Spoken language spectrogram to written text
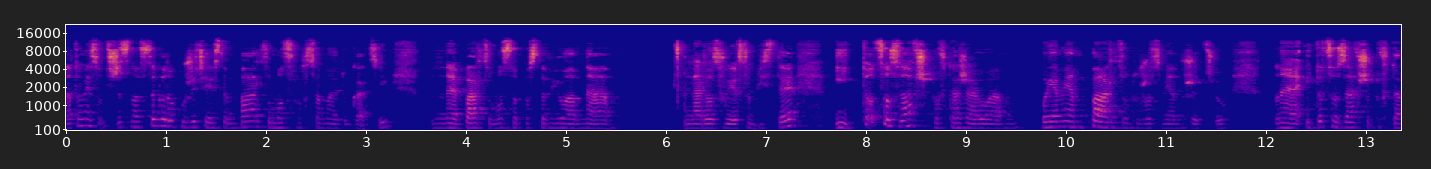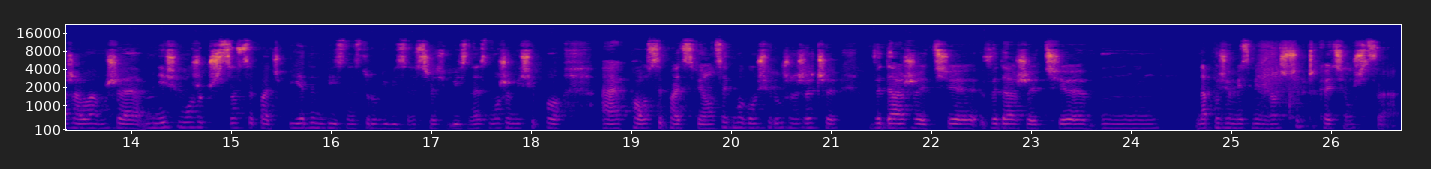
Natomiast od 16 roku życia jestem bardzo mocno w samoedukacji, mm, bardzo mocno postawiłam na, na rozwój osobisty i to, co zawsze powtarzałam, bo ja miałam bardzo dużo zmian w życiu i to, co zawsze powtarzałam, że mnie się może zasypać jeden biznes, drugi biznes, trzeci biznes, może mi się po, e, posypać związek, mogą się różne rzeczy wydarzyć, e, wydarzyć e, mm, na poziomie zmienności. Czekajcie, muszę za,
